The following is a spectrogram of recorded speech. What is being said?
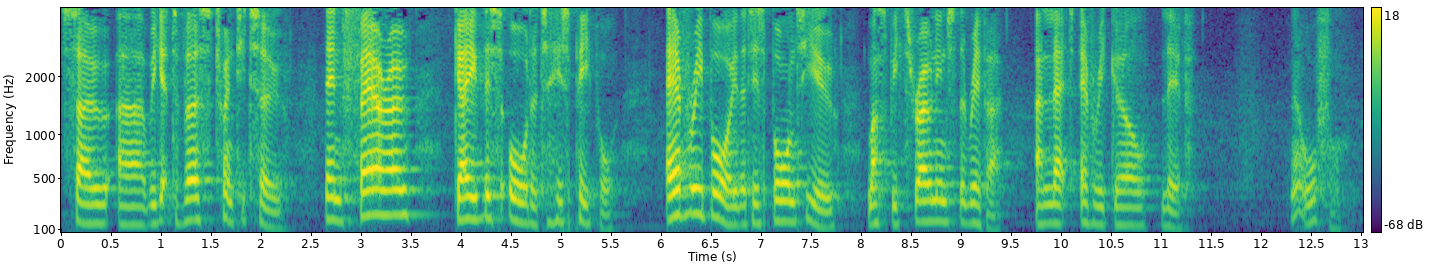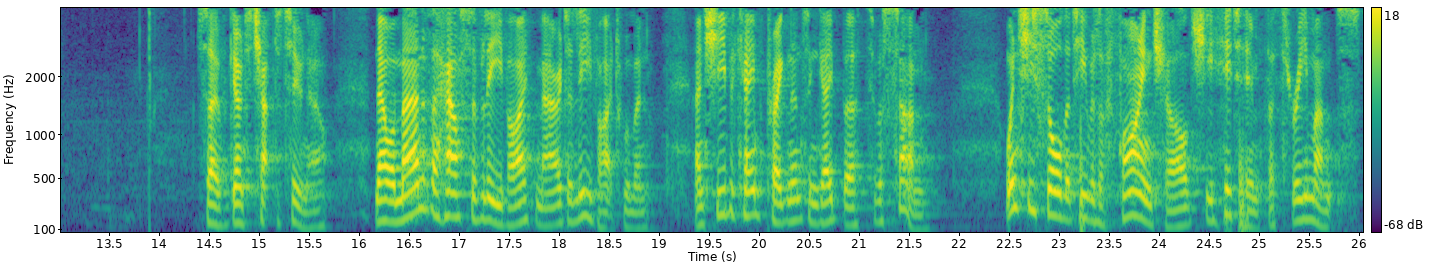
So uh, we get to verse 22. Then Pharaoh gave this order to his people Every boy that is born to you must be thrown into the river, and let every girl live. Isn't that awful? So we're going to chapter 2 now. Now, a man of the house of Levi married a Levite woman, and she became pregnant and gave birth to a son. When she saw that he was a fine child, she hid him for three months.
